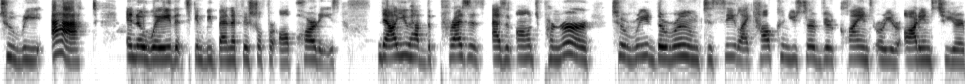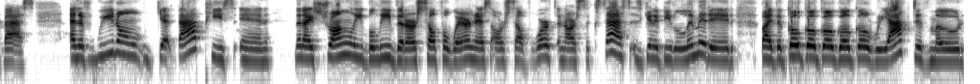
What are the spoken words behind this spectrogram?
to react in a way that's going to be beneficial for all parties. Now you have the presence as an entrepreneur to read the room to see like how can you serve your clients or your audience to your best and if we don't get that piece in then i strongly believe that our self-awareness our self-worth and our success is going to be limited by the go go go go go reactive mode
